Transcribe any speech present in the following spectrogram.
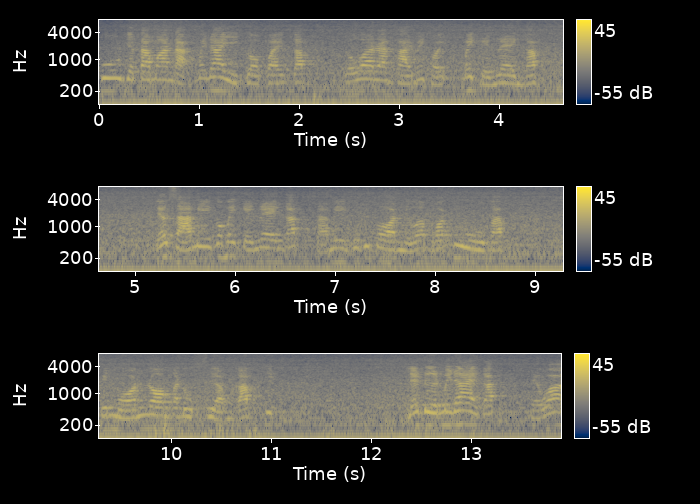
ครูจะตามานหนักไม่ได้อีกต่อไปครับ เพราะว่าร่างกายไม่ค่อยไม่แข็งแรงครับ แล้วสามีก็ไม่แข็งแรงครับ สามีครูพิพรหรือว่าบอสทูครับ เป็นหมอนรองกระดูกเสื่อมครับที่และเดินไม่ได้ครับ แต่ว่า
